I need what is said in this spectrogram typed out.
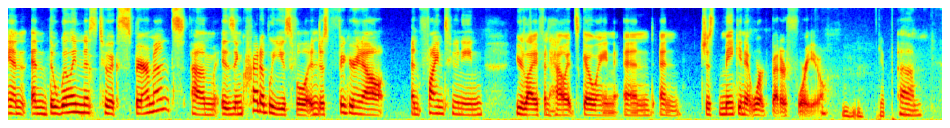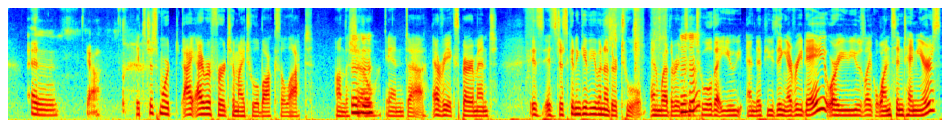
and and the willingness to experiment um, is incredibly useful in just figuring out and fine tuning your life and how it's going and and just making it work better for you mm-hmm. Yep. Um, and yeah It's just more. I, I refer to my toolbox a lot on the show, mm-hmm. and uh, every experiment is is just going to give you another tool. And whether it's a mm-hmm. tool that you end up using every day or you use like once in ten years,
